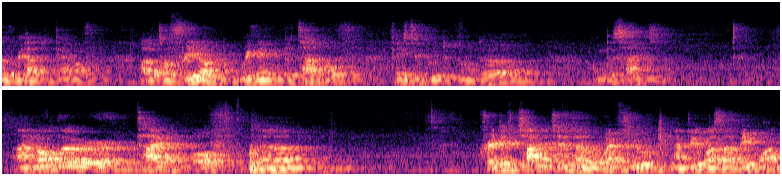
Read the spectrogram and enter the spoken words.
because we had kind of a lot of freedom within the type of things to put on the on the signs. Another type of um, creative challenges that we went through, and it was a big one,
